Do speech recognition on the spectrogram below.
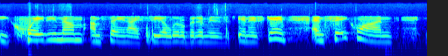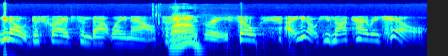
equating them. I'm saying I see a little bit of his in his game, and Saquon, you know, describes him that way now to wow. some degree. So, uh, you know, he's not Tyreek Hill,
